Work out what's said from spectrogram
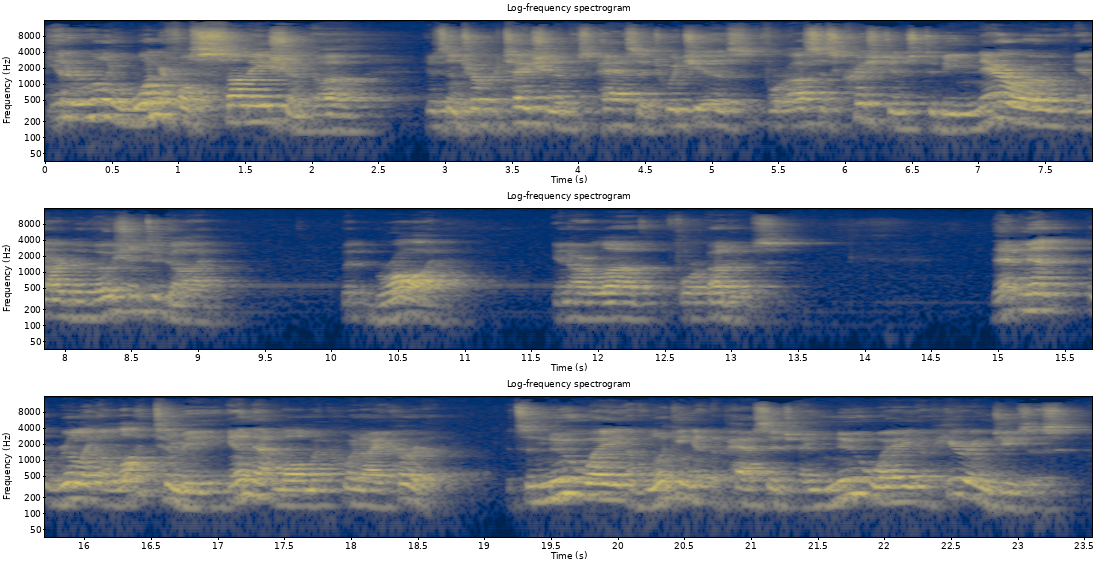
he had a really wonderful summation of his interpretation of this passage, which is for us as Christians to be narrow in our devotion to God, but broad in our love for others. That meant really a lot to me in that moment when I heard it. It's a new way of looking at the passage, a new way of hearing Jesus,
